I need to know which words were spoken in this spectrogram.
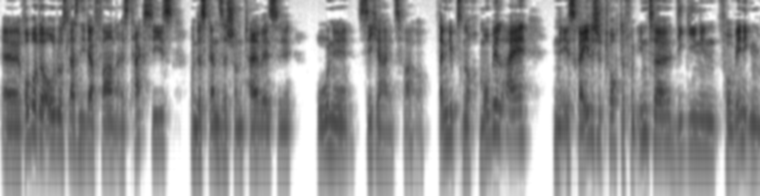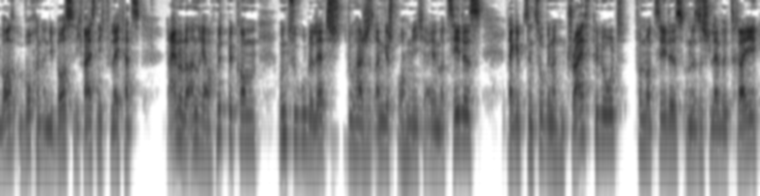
äh, Roboterautos lassen die da fahren als Taxis und das Ganze schon teilweise ohne Sicherheitsfahrer. Dann gibt's noch Mobileye, eine israelische Tochter von Intel, die gingen vor wenigen Wochen an die Börse. Ich weiß nicht, vielleicht hat's der ein oder andere auch mitbekommen. Und zu guter Letzt, du hast es angesprochen, Michael, Mercedes. Da gibt es den sogenannten Drive-Pilot von Mercedes und das ist Level 3.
